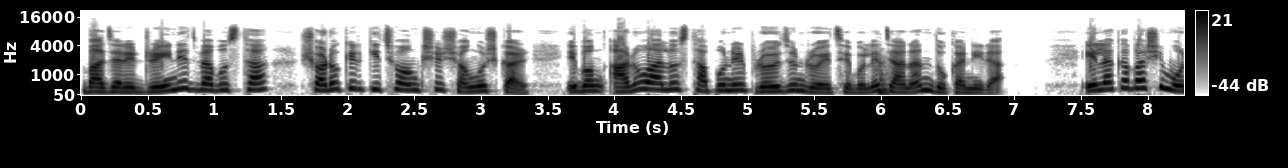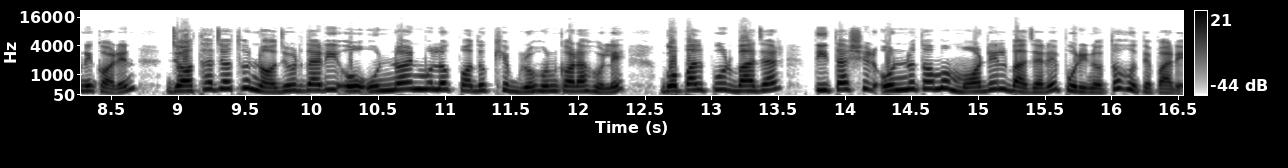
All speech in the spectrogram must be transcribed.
বাজারে ড্রেনেজ ব্যবস্থা, সড়কের কিছু অংশের সংস্কার এবং আরও আলো স্থাপনের প্রয়োজন রয়েছে বলে জানান দোকানিরা। এলাকাবাসী মনে করেন, যথাযথ নজরদারি ও উন্নয়নমূলক পদক্ষেপ গ্রহণ করা হলে গোপালপুর বাজার তিতাসের অন্যতম মডেল বাজারে পরিণত হতে পারে।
